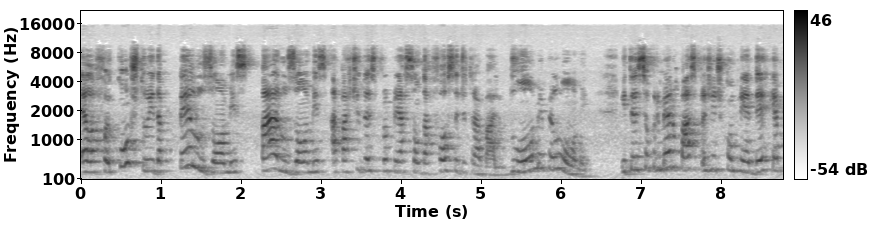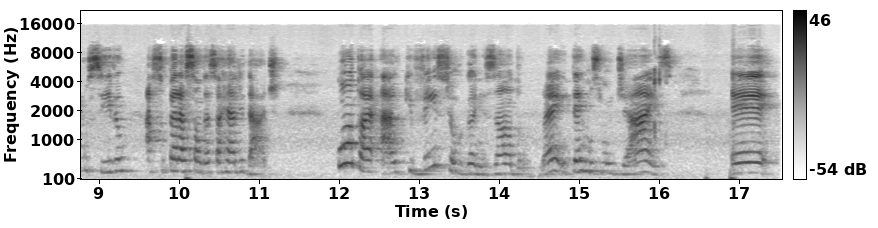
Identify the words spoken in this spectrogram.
ela foi construída pelos homens para os homens a partir da expropriação da força de trabalho do homem pelo homem. Então esse é o primeiro passo para a gente compreender que é possível a superação dessa realidade. Quanto ao que vem se organizando, né, em termos mundiais, é,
